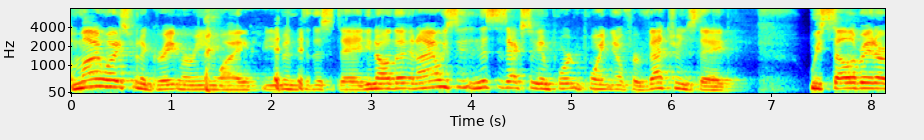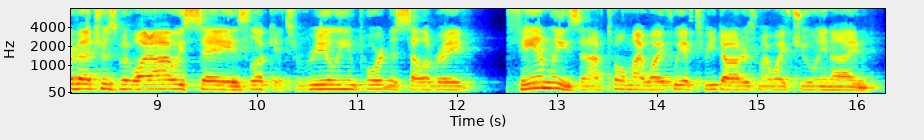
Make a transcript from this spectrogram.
My wife's been a great Marine wife, even to this day. You know, the, and I always, and this is actually an important point. You know, for Veterans Day we celebrate our veterans, but what I always say is look, it's really important to celebrate families. And I've told my wife, we have three daughters, my wife Julie and I, and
